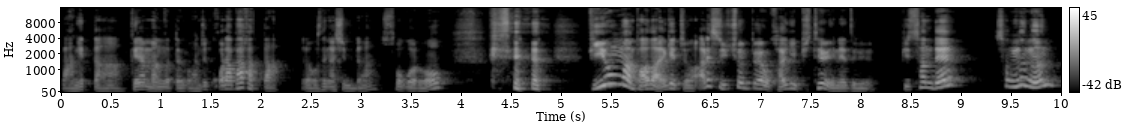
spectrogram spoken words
망했다. 그냥 망한 것도 아니고 완전 꼬라박았다. 라고 생각하십니다. 속어로. 비용만 봐도 알겠죠. RX 6600하고 가격이 비슷해요, 얘네들. 비슷한데 성능은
